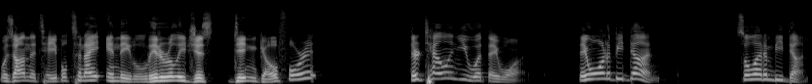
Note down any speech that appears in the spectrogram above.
was on the table tonight and they literally just didn't go for it? They're telling you what they want. They want to be done. So let them be done.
